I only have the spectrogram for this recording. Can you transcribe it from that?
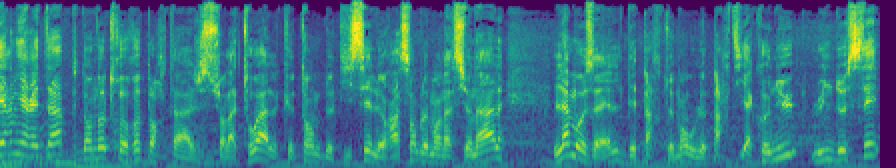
Dernière étape dans notre reportage sur la toile que tente de tisser le Rassemblement national, la Moselle, département où le parti a connu l'une de ses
